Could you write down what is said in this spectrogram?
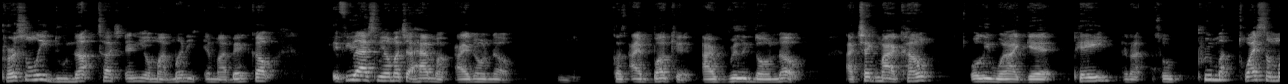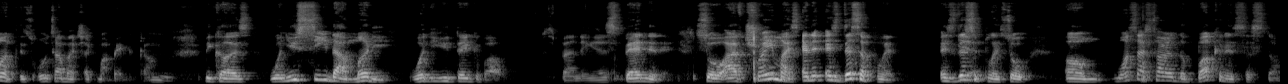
personally do not touch any of my money in my bank account. If you ask me how much I have, my, I don't know. Because I bucket. I really don't know. I check my account only when I get paid, and I so pretty much twice a month is the only time I check my bank account. Mm. Because when you see that money, what do you think about? Spending it. Spending it. So I've trained myself, and it- it's discipline. It's Yeah. discipline. So um, once I started the bucketing system,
